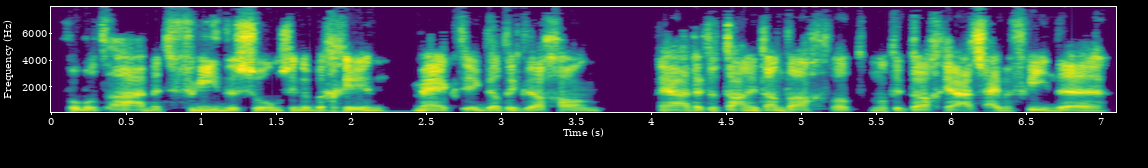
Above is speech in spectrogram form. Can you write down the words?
bijvoorbeeld, ah, met vrienden soms in het begin merkte ik dat ik daar gewoon, ja, dat ik totaal niet aan dacht. Wat, omdat ik dacht, ja, het zijn mijn vrienden,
